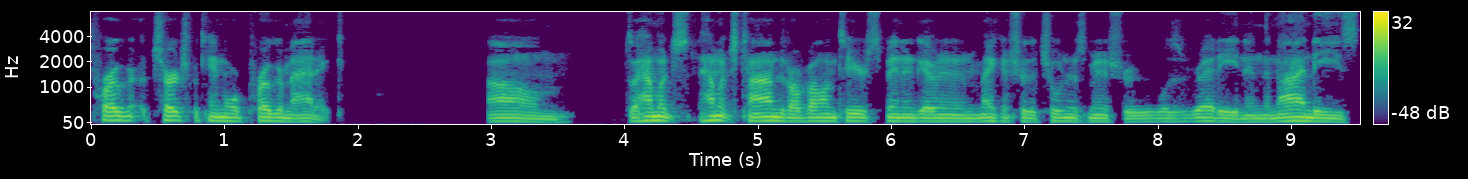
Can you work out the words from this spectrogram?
program church became more programmatic. Um, so how much how much time did our volunteers spend in going and making sure the children's ministry was ready? And in the nineties,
